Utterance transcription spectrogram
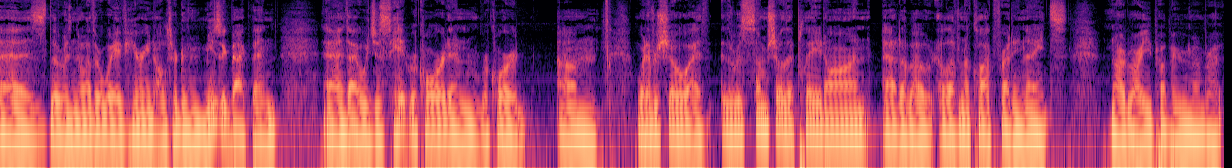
as there was no other way of hearing alternative music back then and I would just hit record and record um, whatever show I there was some show that played on at about eleven o'clock Friday nights. Nardwuar, you probably remember it.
